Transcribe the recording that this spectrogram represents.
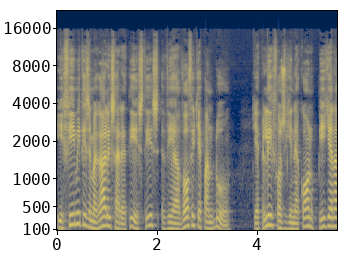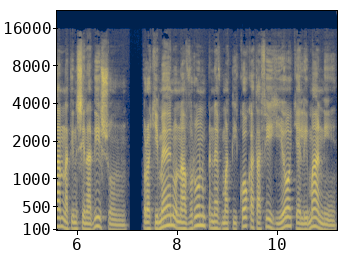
Η φήμη της μεγάλης αρετής της διαδόθηκε παντού και πλήθος γυναικών πήγαιναν να την συναντήσουν προκειμένου να βρουν πνευματικό καταφύγιο και λιμάνι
